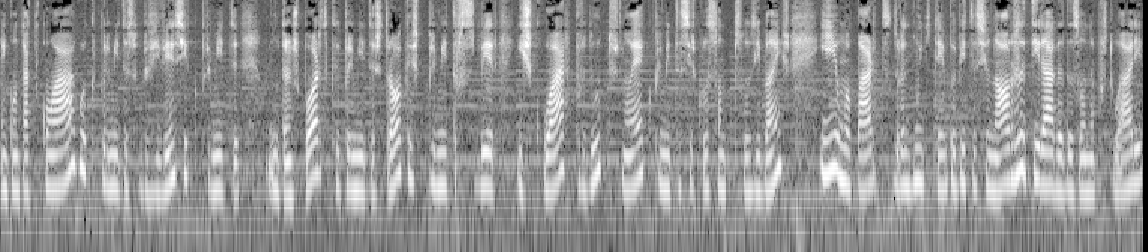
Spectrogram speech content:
em contacto com a água, que permite a sobrevivência, que permite o transporte, que permite as trocas, que permite receber e escoar produtos, não é? Que permite a circulação de pessoas e bens, e uma parte, durante muito tempo, habitacional, retirada da zona portuária,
